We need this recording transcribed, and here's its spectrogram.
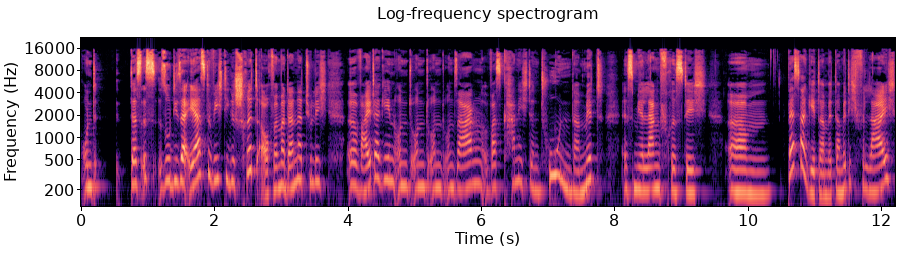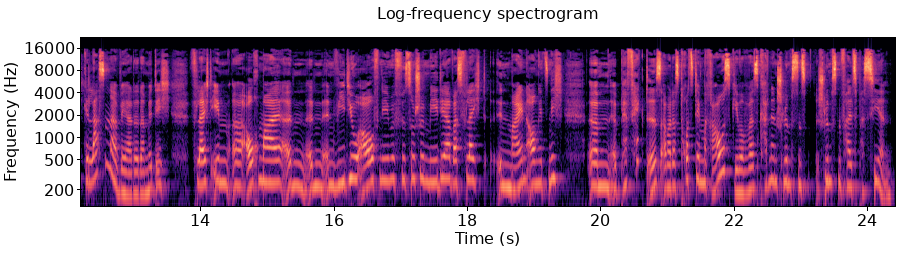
und das ist so dieser erste wichtige Schritt auch, wenn wir dann natürlich äh, weitergehen und, und, und, und sagen, was kann ich denn tun, damit es mir langfristig ähm, besser geht damit, damit ich vielleicht gelassener werde, damit ich vielleicht eben äh, auch mal ein, ein, ein, Video aufnehme für Social Media, was vielleicht in meinen Augen jetzt nicht ähm, perfekt ist, aber das trotzdem rausgebe. Aber was kann denn schlimmsten, schlimmstenfalls passieren?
